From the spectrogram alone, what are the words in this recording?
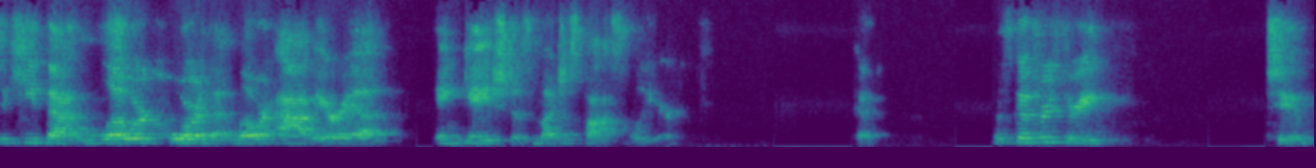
to keep that lower core, that lower ab area engaged as much as possible here. Good. Let's go for three, two,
